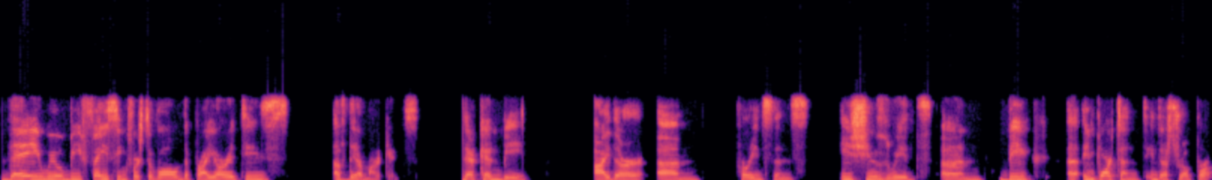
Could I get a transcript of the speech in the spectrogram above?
they will be facing, first of all, the priorities of their markets. There can be either, um, for instance, issues with um, big, uh, important industrial pro-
